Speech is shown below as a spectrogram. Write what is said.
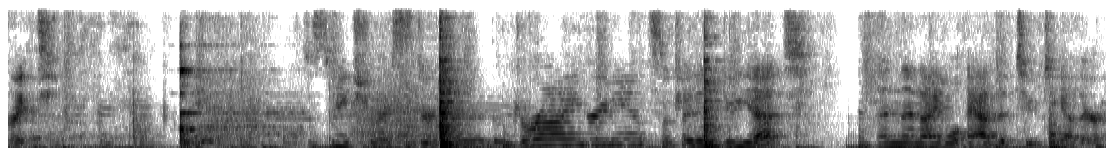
Right. Just make sure I stir the, the dry ingredients, which I didn't do yet. And then I will add the two together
